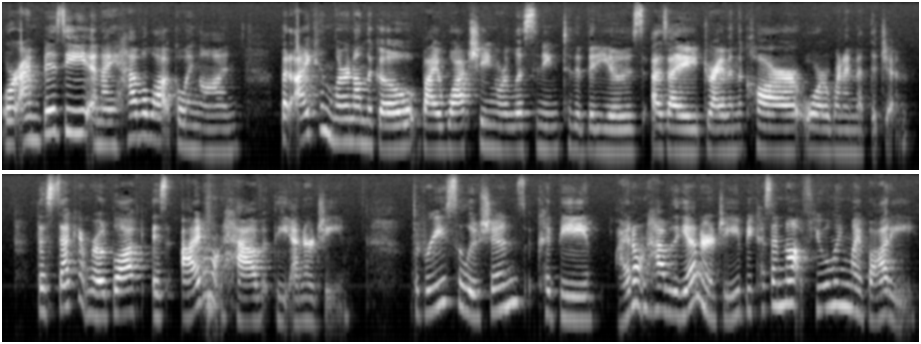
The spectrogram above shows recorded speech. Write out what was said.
Or I'm busy and I have a lot going on, but I can learn on the go by watching or listening to the videos as I drive in the car or when I'm at the gym. The second roadblock is I don't have the energy. Three solutions could be I don't have the energy because I'm not fueling my body.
